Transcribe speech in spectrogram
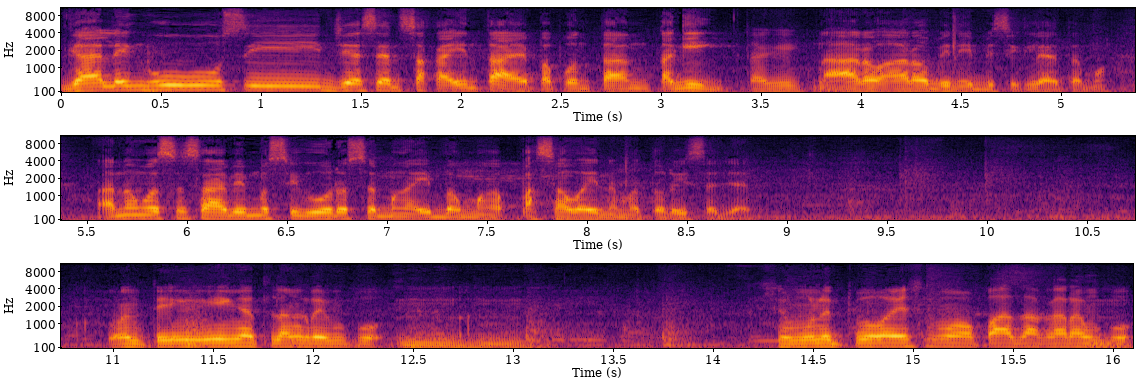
Galing ho si Jessen sa Kaintay, papuntang Tagig. Tagig. Na araw-araw binibisikleta mo. Anong masasabi mo siguro sa mga ibang mga pasaway na motorista dyan? Konting ingat lang rin po. Mhm. Sumunod po kayo sa mga patakaran po.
